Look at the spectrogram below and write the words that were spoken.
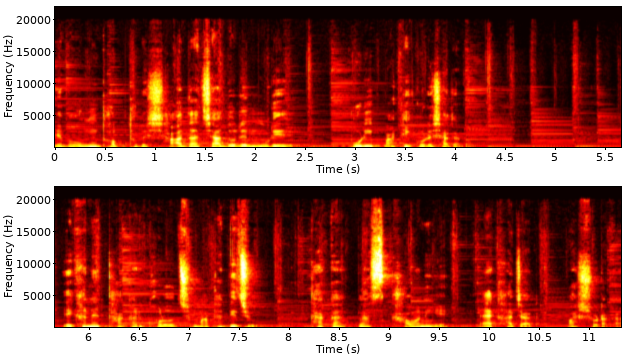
এবং ধবধবে সাদা চাদরে মুড়ে পরিপাটি করে সাজানো। এখানে থাকার খরচ মাথাপিছু, থাকা প্লাস খাওয়া নিয়ে এক হাজার পাঁচশো টাকা।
